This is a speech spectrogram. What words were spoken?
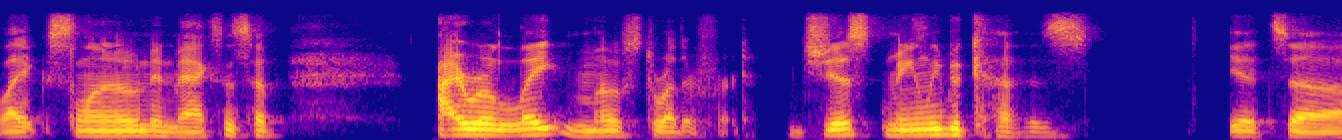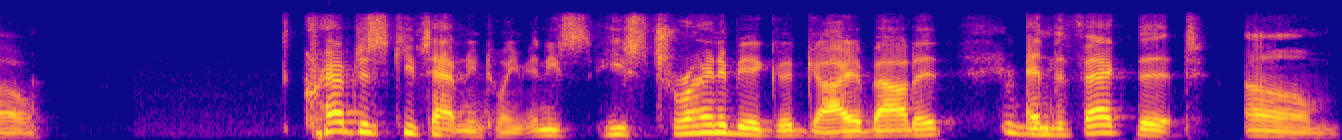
like Sloane and Max and stuff, I relate most to Rutherford just mainly because it's uh crap just keeps happening to him and he's he's trying to be a good guy about it and the fact that um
